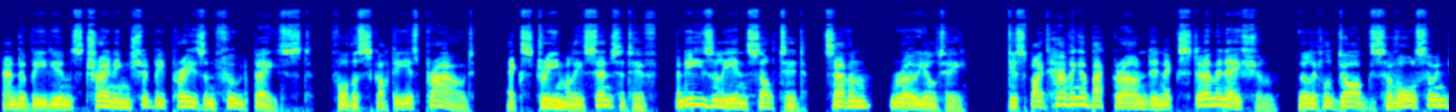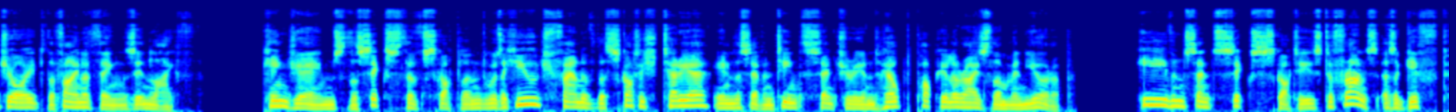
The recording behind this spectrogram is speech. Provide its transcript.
and obedience training should be praise and food-based, for the Scottie is proud, extremely sensitive, and easily insulted. 7. Royalty. Despite having a background in extermination, the little dogs have also enjoyed the finer things in life. King James VI of Scotland was a huge fan of the Scottish Terrier in the 17th century and helped popularise them in Europe. He even sent six Scotties to France as a gift.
